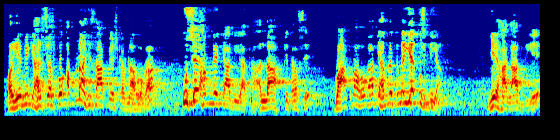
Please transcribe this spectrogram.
اور یہ بھی کہ ہر شخص کو اپنا حساب پیش کرنا ہوگا۔ اسے ہم نے کیا دیا تھا؟ اللہ کی طرف سے محاسبہ ہوگا کہ ہم نے تمہیں یہ کچھ دیا۔ یہ حالات دیے۔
